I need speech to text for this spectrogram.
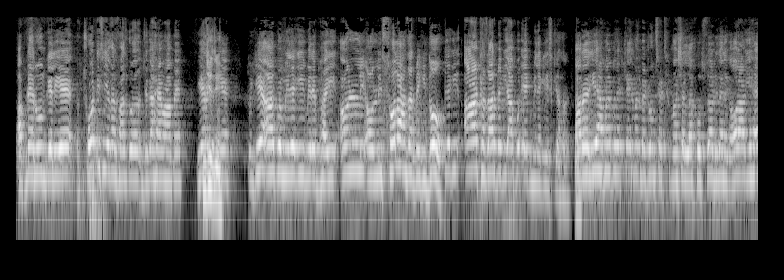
अपने रूम के लिए छोटी सी अगर जगह है वहाँ पे ये जी जी। तो ये आपको मिलेगी मेरे भाई ओनली ओनली सोलह हज़ार रुपए की दो। मिलेगी आठ हज़ार रुपए की आपको एक मिलेगी इसके अंदर। और ये हमारे पास एक चेयरमैन बेडरूम सेट माशाल्लाह खूबसूरत डिज़ाइन और आगे है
